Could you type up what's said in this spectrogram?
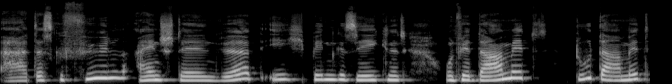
äh, das Gefühl einstellen wird, ich bin gesegnet und wir damit, du damit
